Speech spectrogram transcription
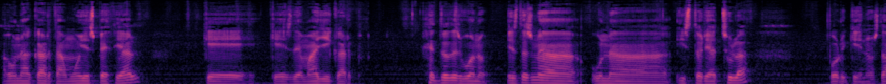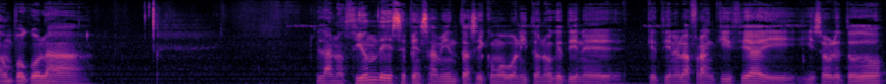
a una carta muy especial que, que es de Magikarp. Entonces, bueno, esta es una, una historia chula porque nos da un poco la, la noción de ese pensamiento así como bonito, ¿no? Que tiene, que tiene la franquicia y, sobre todo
